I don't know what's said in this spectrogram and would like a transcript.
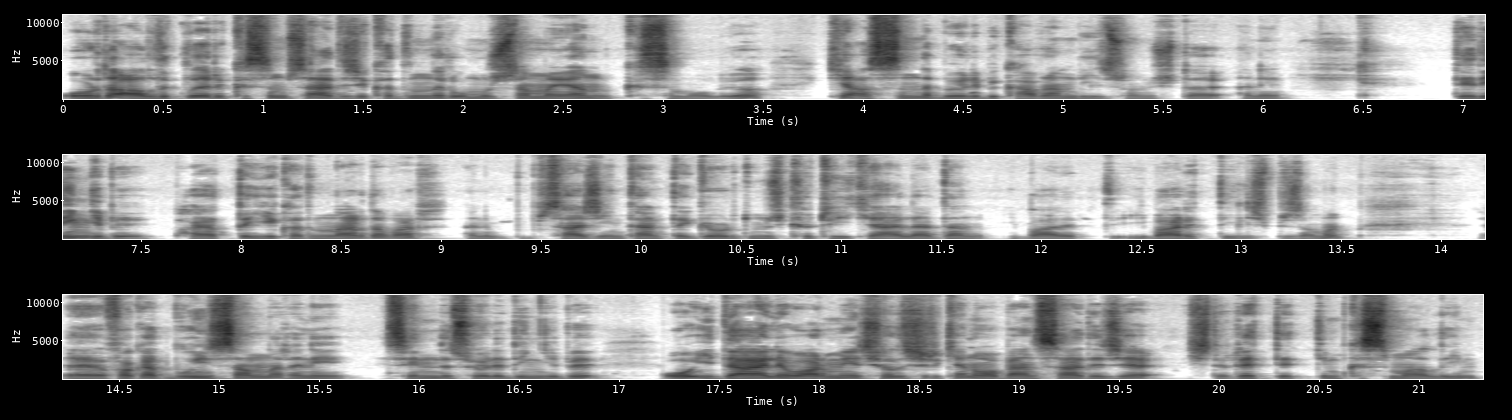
orada aldıkları kısım sadece kadınları umursamayan kısım oluyor ki aslında böyle bir kavram değil sonuçta hani dediğin gibi hayatta iyi kadınlar da var. Hani sadece internette gördüğümüz kötü hikayelerden ibaret ibaret değil hiçbir zaman. E, fakat bu insanlar hani senin de söylediğin gibi o ideale varmaya çalışırken o ben sadece işte reddettiğim kısmı alayım.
